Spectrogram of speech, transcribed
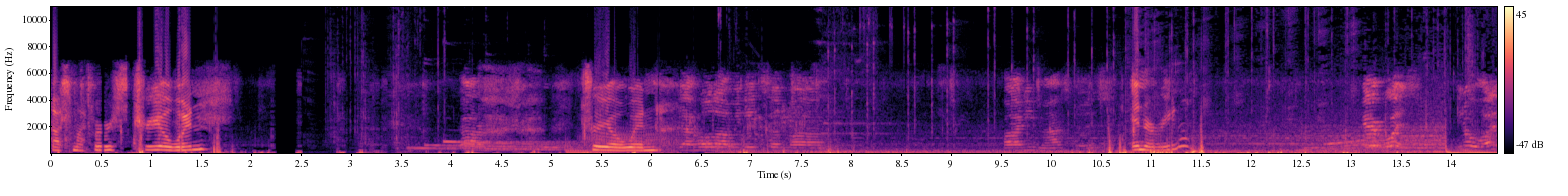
That's my first trio win. Trio win. Need mask, boys. In arena? Here, boys. You know what?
